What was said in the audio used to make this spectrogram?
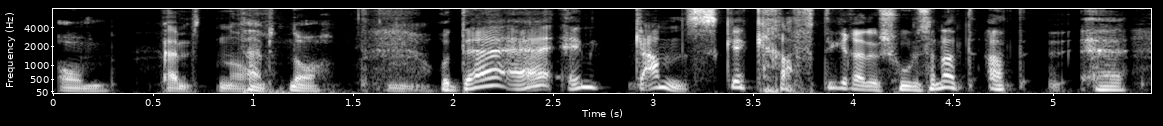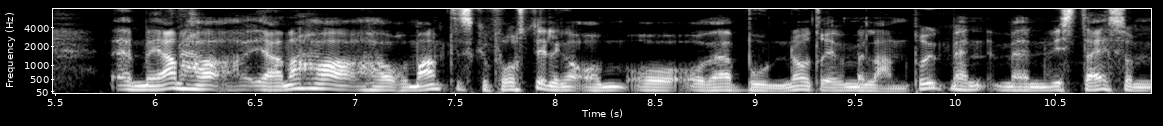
om 15 år. 15 år. Og det er en ganske kraftig reduksjon. sånn at, at eh, Vi gjerne har, gjerne har, har romantiske forestillinger om å, å være bonde og drive med landbruk, men, men hvis de som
